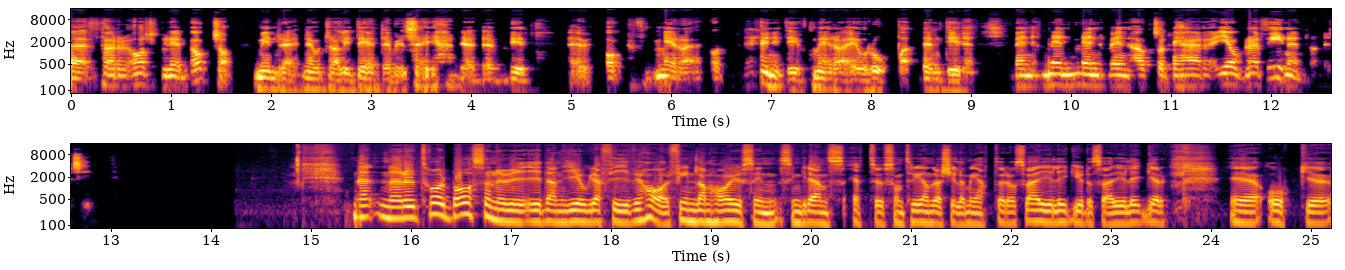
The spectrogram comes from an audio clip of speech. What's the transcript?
Eh, för oss blev det också mindre neutralitet, det vill säga det, det blir eh, och, mera, och definitivt mera Europa den tiden. Men, men, men, men alltså det här geografin ändrades inte. När, när, du tar basen nu i, i, den geografi vi har, Finland har ju sin, sin gräns 1300 kilometer och Sverige ligger ju där Sverige ligger. Eh, och eh,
